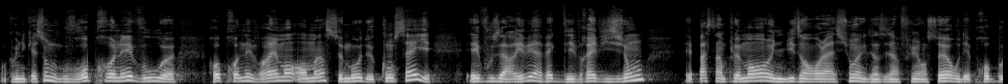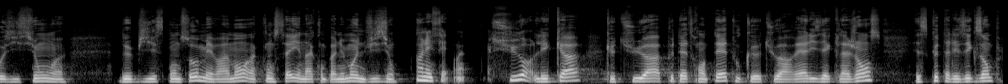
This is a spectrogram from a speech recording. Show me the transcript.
en communication. Donc vous reprenez, vous euh, reprenez vraiment en main ce mot de conseil et vous arrivez avec des vraies visions et pas simplement une mise en relation avec des influenceurs ou des propositions euh, de billets sponsors, mais vraiment un conseil, un accompagnement, une vision. En effet, ouais. Sur les cas que tu as peut-être en tête ou que tu as réalisé avec l'agence, est-ce que tu as des exemples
